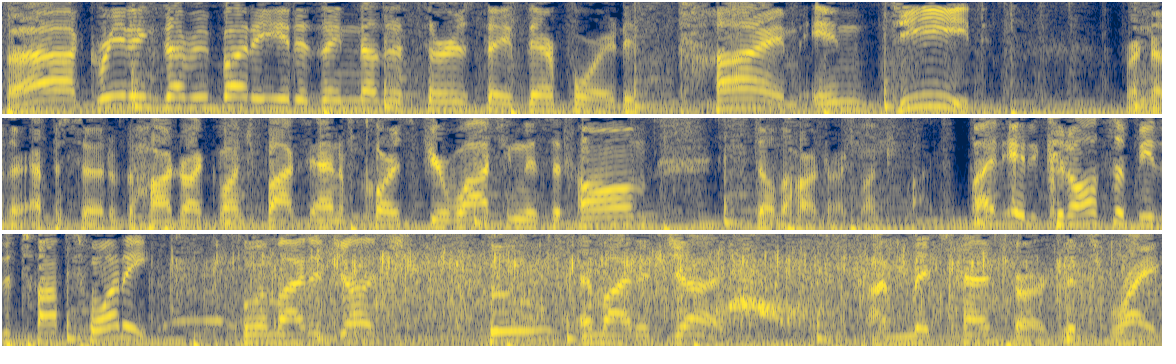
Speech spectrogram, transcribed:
Uh, greetings, everybody. It is another Thursday, therefore, it is time indeed for another episode of the Hard Rock Lunchbox. And of course, if you're watching this at home, it's still the Hard Rock Lunchbox. But it could also be the top 20. Who am I to judge? Who am I to judge? I'm Mitch Hedberg. That's right.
